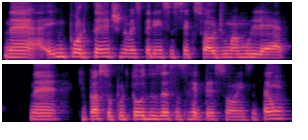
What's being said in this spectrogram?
né, importante numa experiência sexual de uma mulher, né, que passou por todas essas repressões. Então,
